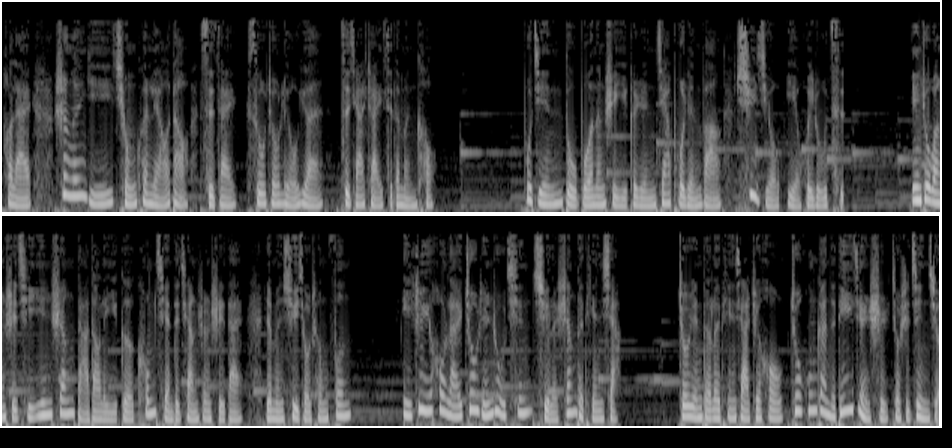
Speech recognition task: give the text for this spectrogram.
后来，盛恩怡穷困潦倒，死在苏州留园自家宅子的门口。不仅赌博能使一个人家破人亡，酗酒也会如此。殷纣王时期，殷商达到了一个空前的强盛时代，人们酗酒成风。以至于后来周人入侵，取了商的天下。周人得了天下之后，周公干的第一件事就是禁酒。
